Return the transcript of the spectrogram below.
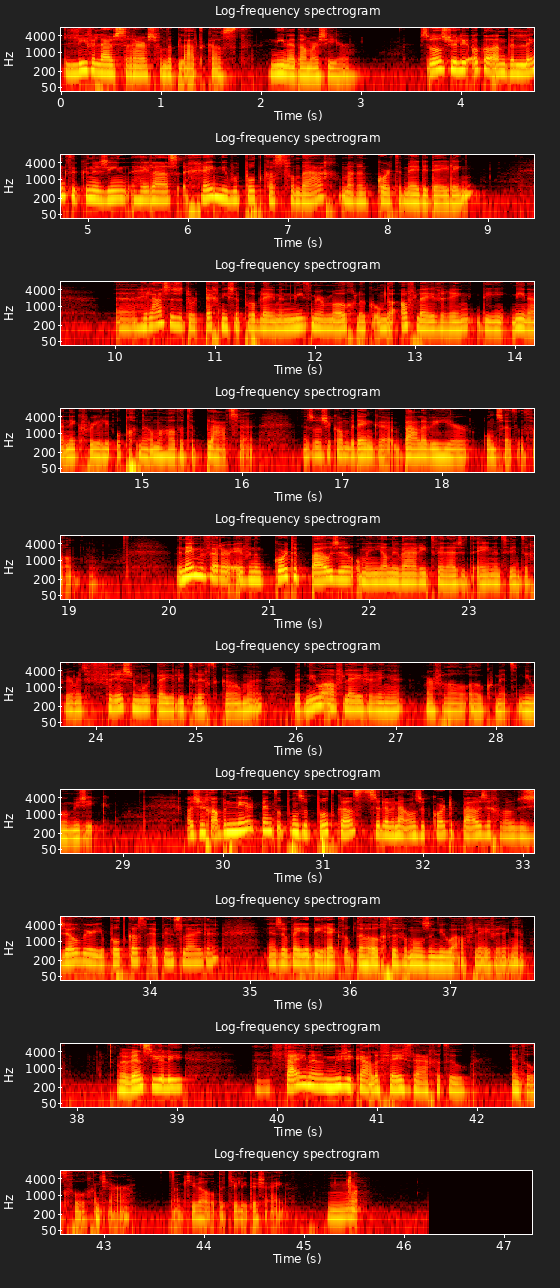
Lieve luisteraars van de plaatkast, Nina Dammers hier. Zoals jullie ook al aan de lengte kunnen zien, helaas geen nieuwe podcast vandaag, maar een korte mededeling. Uh, helaas is het door technische problemen niet meer mogelijk om de aflevering die Nina en ik voor jullie opgenomen hadden te plaatsen. En zoals je kan bedenken, balen we hier ontzettend van. We nemen verder even een korte pauze om in januari 2021 weer met frisse moed bij jullie terug te komen. Met nieuwe afleveringen, maar vooral ook met nieuwe muziek. Als je geabonneerd bent op onze podcast, zullen we na onze korte pauze gewoon zo weer je podcast-app insliden. En zo ben je direct op de hoogte van onze nieuwe afleveringen. We wensen jullie uh, fijne muzikale feestdagen toe en tot volgend jaar. Dankjewel dat jullie er zijn.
